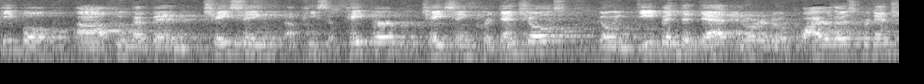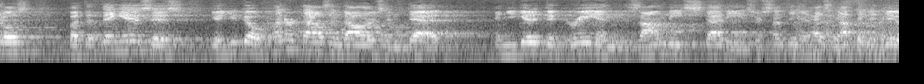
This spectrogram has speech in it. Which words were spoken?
people uh, who have been chasing a piece of paper, chasing credentials, going deep into debt in order to acquire those credentials. But the thing is, is you, know, you go $100,000 in debt and you get a degree in zombie studies or something that has nothing to do.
